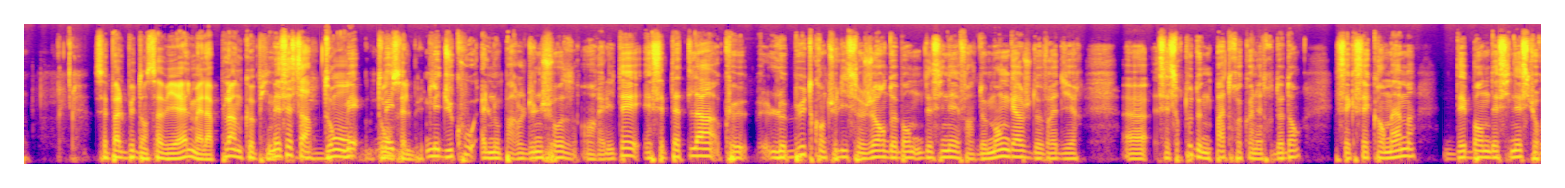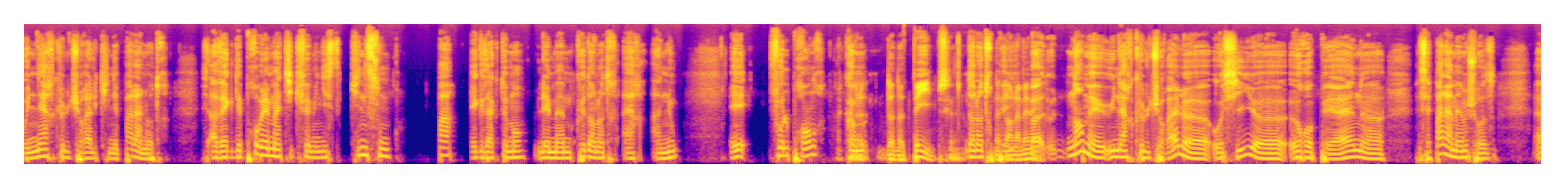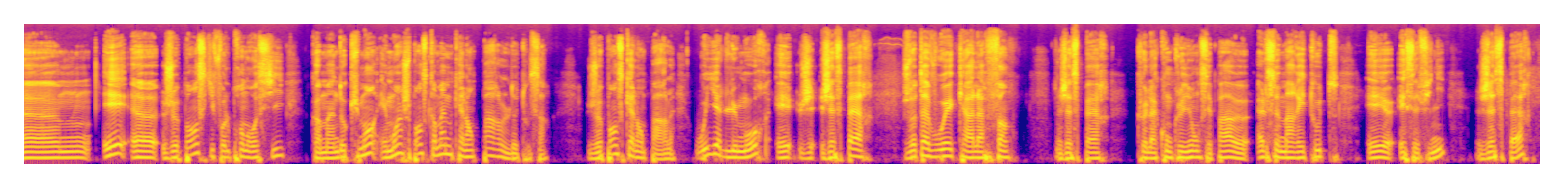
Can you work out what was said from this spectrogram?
C'est pas le but dans sa vie elle, mais elle a plein de copines. Mais c'est ça. Dont, Mais- dont mais- c'est le but. Mais du coup, elle nous parle d'une chose en réalité, et c'est peut-être là que le but quand tu lis ce genre de bande dessinée, enfin de manga, je devrais dire, euh, c'est surtout de ne pas te reconnaître dedans. C'est que c'est quand même des bandes dessinées sur une ère culturelle qui n'est pas la nôtre, avec des problématiques féministes qui ne sont pas exactement les mêmes que dans notre ère à nous. Et faut le prendre comme dans notre pays. Parce que dans notre pays. dans la même Bah, non, mais une ère culturelle euh, aussi euh, européenne, euh, c'est pas la même chose. Euh, et je pense qu'il faut le prendre aussi comme un document. Et moi, je pense quand même qu'elle en parle de tout ça. Je pense qu'elle en parle. Oui, il y a de l'humour et j'espère. Je dois t'avouer qu'à la fin, j'espère que la conclusion, c'est pas euh, elles se marient toutes et, et c'est fini. J'espère.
